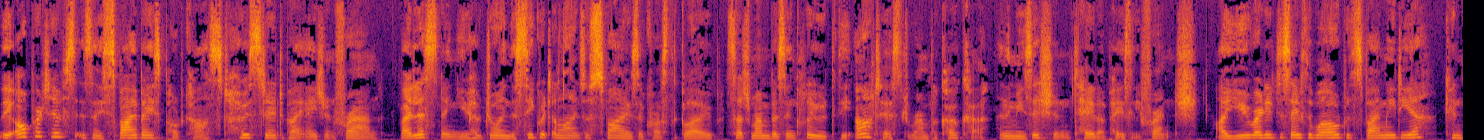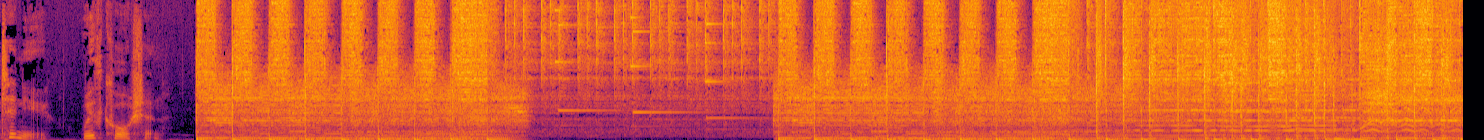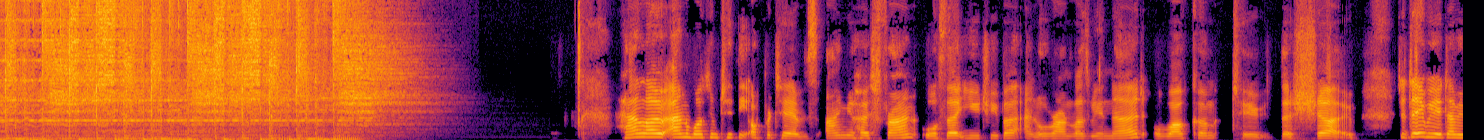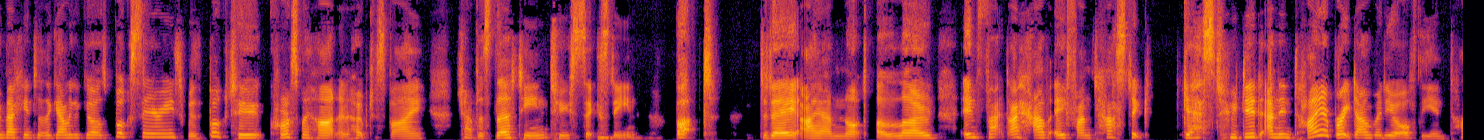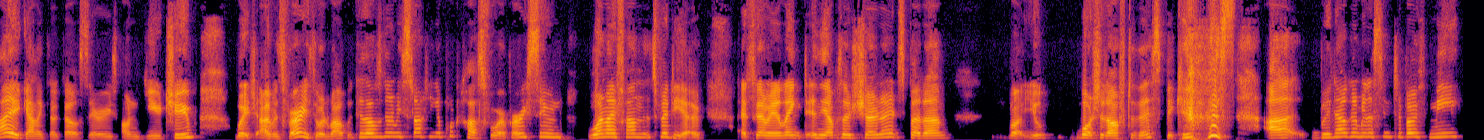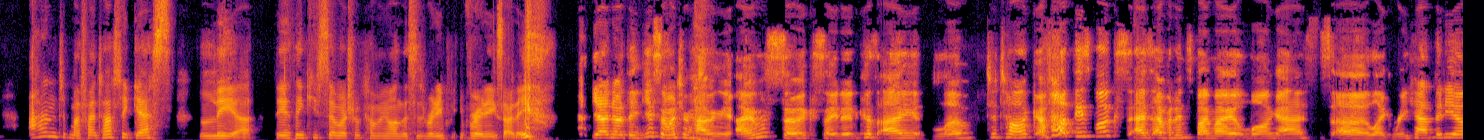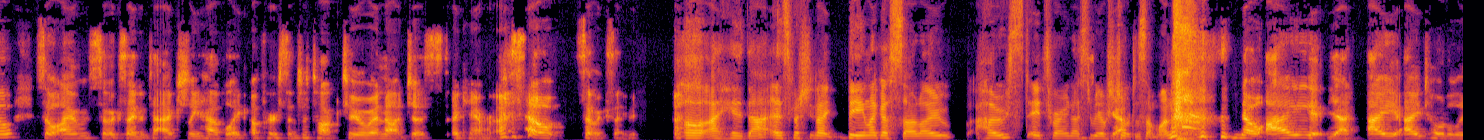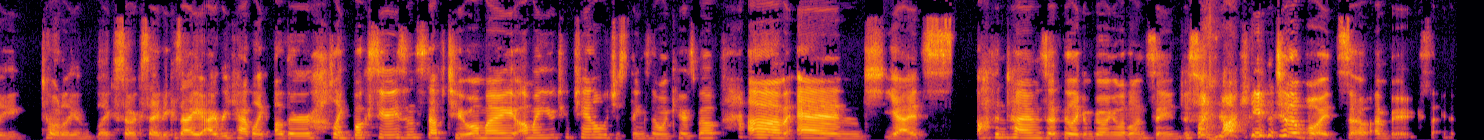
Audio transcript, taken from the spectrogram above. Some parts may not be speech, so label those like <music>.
The Operatives is a spy based podcast hosted by Agent Fran. By listening, you have joined the secret alliance of spies across the globe. Such members include the artist Ranpakoka and the musician Taylor Paisley French. Are you ready to save the world with spy media? Continue with caution. And welcome to The Operatives. I'm your host, Fran, author, YouTuber, and all round lesbian nerd. Welcome to the show. Today we are diving back into the Gallagher Girls book series with book two, Cross My Heart and Hope to Spy, chapters 13 to 16. But today I am not alone. In fact, I have a fantastic guest who did an entire breakdown video of the entire Gallagher Girl series on YouTube, which I was very thrilled about because I was going to be starting a podcast for it very soon when I found this video. It's going to be linked in the episode show notes, but um, but you'll watch it after this <laughs> because uh, we're now going to be listening to both me and my fantastic guest, Leah. Leah, thank you so much for coming on. This is really, really exciting. <laughs> Yeah, no, thank you so much for having me. I'm so excited because I love to talk <laughs> about these books as evidenced by my long ass uh like recap video. So I'm so excited to actually have like a person to talk to and not just a camera. <laughs> So so excited. Oh, I hear that, especially like being like a solo host. It's very nice to be able to yeah. talk to someone. <laughs> no, I yeah, I I totally totally am like so excited because I I recap like other <laughs> like book series and stuff too on my on my YouTube channel, which is things no one cares about. Um and yeah, it's oftentimes I feel like I'm going a little insane just like <laughs> knocking into the void. So I'm very excited.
